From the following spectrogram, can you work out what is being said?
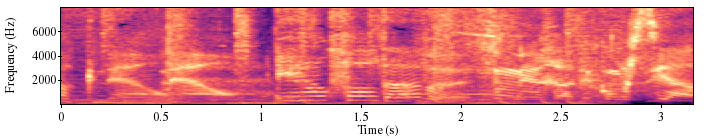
Só que não. Não. Era o que faltava na Rádio Comercial.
